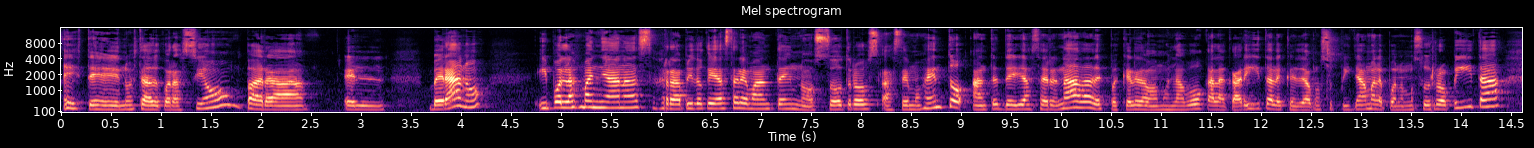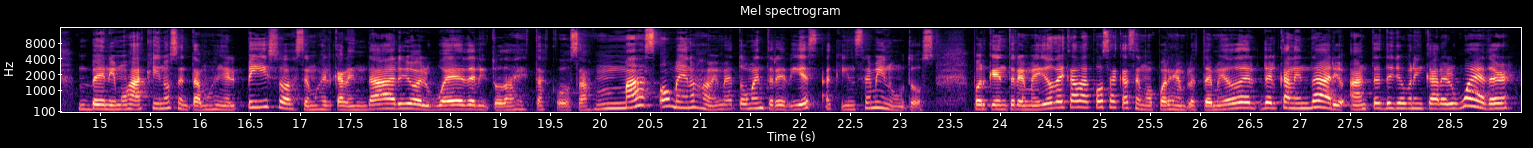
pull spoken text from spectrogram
este, nuestra decoración para el verano. Y por las mañanas, rápido que ya se levanten, nosotros hacemos esto antes de ella hacer nada. Después que le lavamos la boca, la carita, le quedamos su pijama, le ponemos su ropita. Venimos aquí, nos sentamos en el piso, hacemos el calendario, el weather y todas estas cosas. Más o menos a mí me toma entre 10 a 15 minutos. Porque entre medio de cada cosa que hacemos, por ejemplo, entre medio del calendario, antes de yo brincar el weather,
